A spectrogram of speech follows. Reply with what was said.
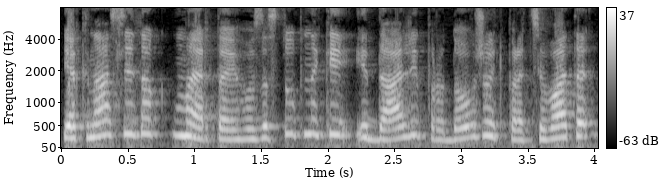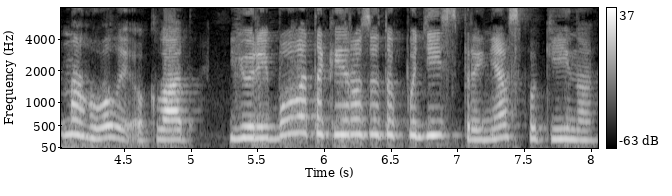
Як наслідок, мер та його заступники і далі продовжують працювати на голий оклад. Юрій Бова такий розвиток подій сприйняв спокійно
